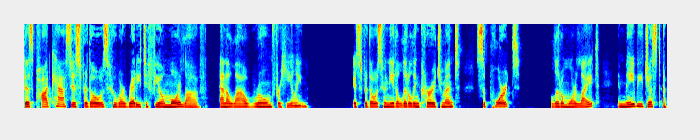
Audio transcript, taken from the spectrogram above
This podcast is for those who are ready to feel more love and allow room for healing. It's for those who need a little encouragement, support, a little more light, and maybe just a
